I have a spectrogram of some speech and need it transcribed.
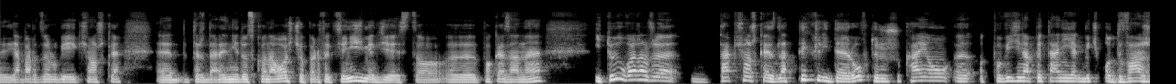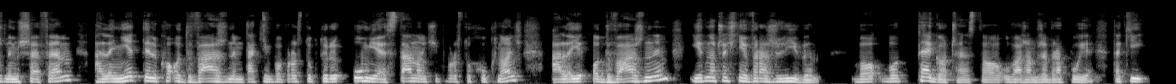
Yy, ja bardzo lubię jej książkę, yy, też Dary Niedoskonałości, o perfekcjonizmie, gdzie jest to yy, pokazane. I tu uważam, że ta książka jest dla tych liderów, którzy szukają y, odpowiedzi na pytanie, jak być odważnym szefem, ale nie tylko odważnym, takim po prostu, który umie stanąć i po prostu huknąć, ale odważnym, jednocześnie wrażliwym, bo, bo tego często uważam, że brakuje. Takiej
